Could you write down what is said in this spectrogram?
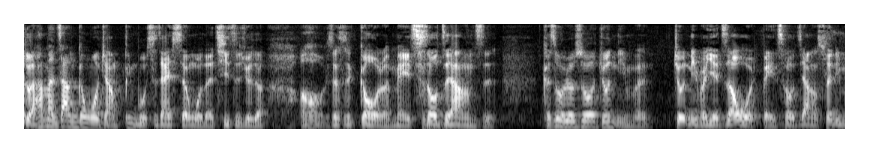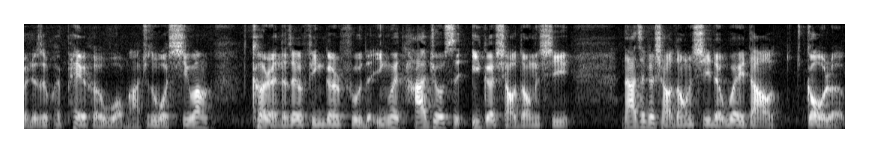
对他们这样跟我讲，并不是在生我的气，其实觉得哦，真是够了，每次都这样子。可是我就说，就你们，就你们也知道我北抽这样，所以你们就是会配合我嘛，就是我希望客人的这个 finger food，因为它就是一个小东西，那这个小东西的味道够了。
